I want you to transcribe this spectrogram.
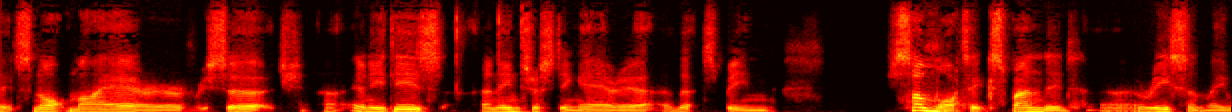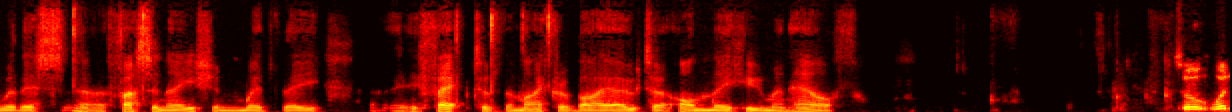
it's not my area of research, uh, and it is an interesting area that's been somewhat expanded uh, recently with this uh, fascination with the effect of the microbiota on the human health. So, what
